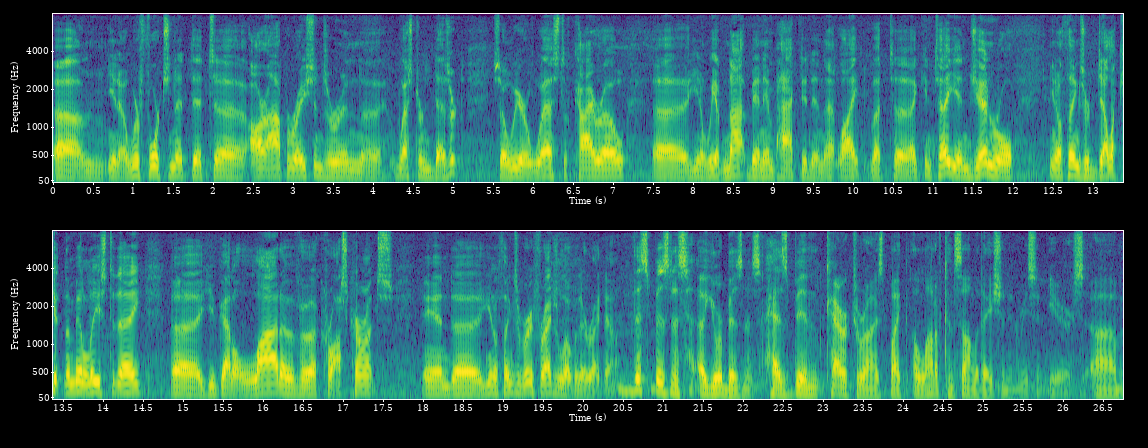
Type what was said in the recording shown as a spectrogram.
Um, you know, we're fortunate that uh, our operations are in the western desert, so we are west of Cairo. Uh, you know, we have not been impacted in that light, but uh, I can tell you in general, you know, things are delicate in the Middle East today. Uh, you've got a lot of uh, cross currents and uh, you know things are very fragile over there right now. This business, your business, has been characterized by a lot of consolidation in recent years. Um,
